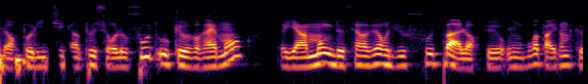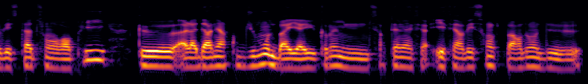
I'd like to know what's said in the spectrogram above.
leur politique un peu sur le foot, ou que vraiment, il y a un manque de ferveur du foot bah, alors qu'on voit par exemple que les stades sont remplis, que à la dernière Coupe du Monde, bah, il y a eu quand même une certaine effervescence pardon, de,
